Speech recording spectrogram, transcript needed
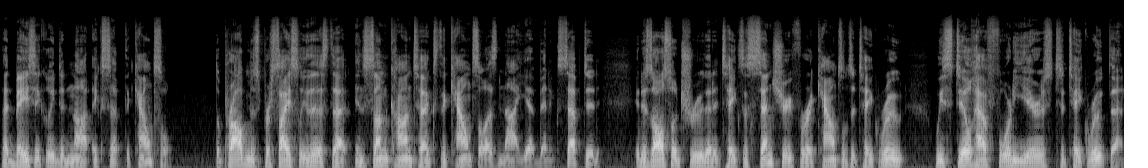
that basically did not accept the council. The problem is precisely this that in some contexts, the council has not yet been accepted. It is also true that it takes a century for a council to take root. We still have 40 years to take root then.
